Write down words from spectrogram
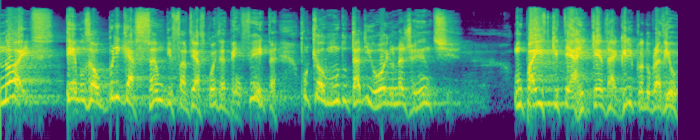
nós temos a obrigação de fazer as coisas bem feitas, porque o mundo está de olho na gente. Um país que tem a riqueza agrícola do Brasil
